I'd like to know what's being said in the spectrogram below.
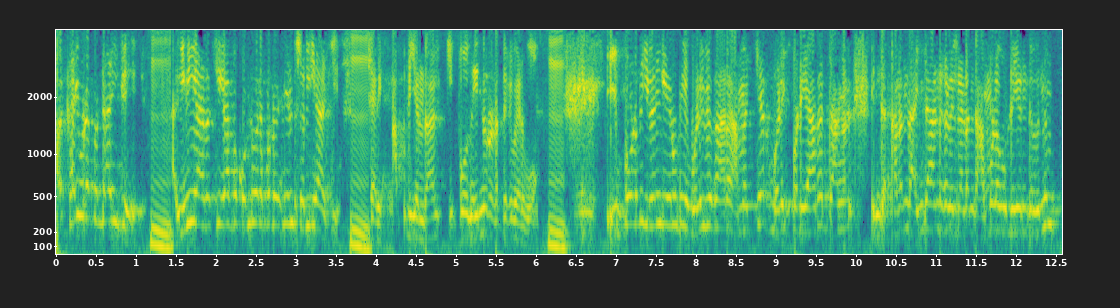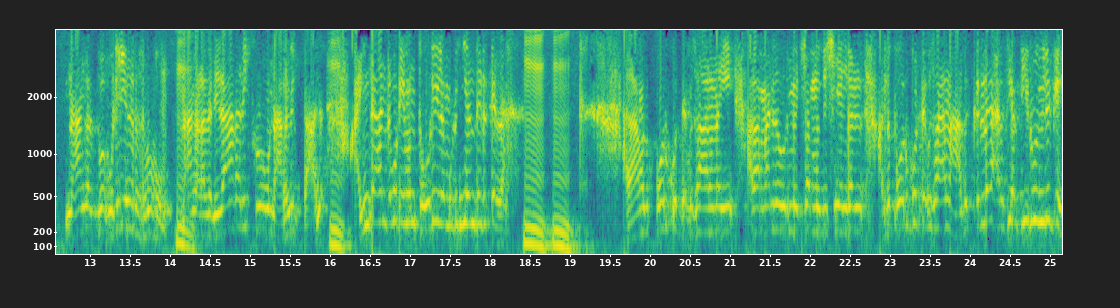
அது கைவிடப்பட்டாச்சு இனி அரசியலாக கொண்டு வரப்பட என்று சொல்லியாச்சு. சரி அப்படி என்றால் இப்போது இன்னொரு இடத்துக்கு வருவோம். இப்பொழுது இலங்கையினுடைய வெளிவிகார அமைச்சர் வெளிப்படையாக தாங்கள் இந்த கடந்த ஐந்தாண்டுகளில் நடந்த அமுல உடையிலிருந்தும் நாங்கள் வெளியேறுகிறோம். நாங்கள் அதை நிராகரிக்கிறோம் அறிவித்தால் ஐந்தாண்டு முடிவும் தோழியில முடிஞ்சு இருக்கல அதாவது போர்க்குற்ற விசாரணை அதாவது மனித உரிமை சம விஷயங்கள் அந்த போர்க்குற்ற விசாரணை அதுக்குள்ள அரசியல் தீர்வும் இருக்கு.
